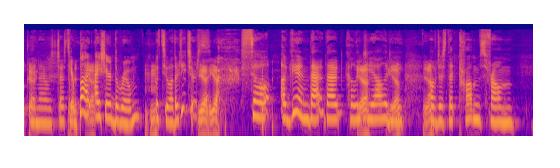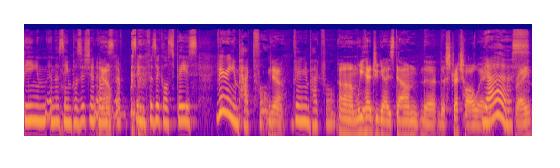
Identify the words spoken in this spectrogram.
Okay. And I was just here, but yeah. Mm-hmm. I shared the room with two other teachers. Yeah. Yeah. So again, that that collegiality Yep. Yep. of just that comes from being in, in the same position. It Yeah. was a same physical space. Very impactful. Yeah. Very impactful. Um, we had you guys down the the stretch hallway. Yes. Right.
